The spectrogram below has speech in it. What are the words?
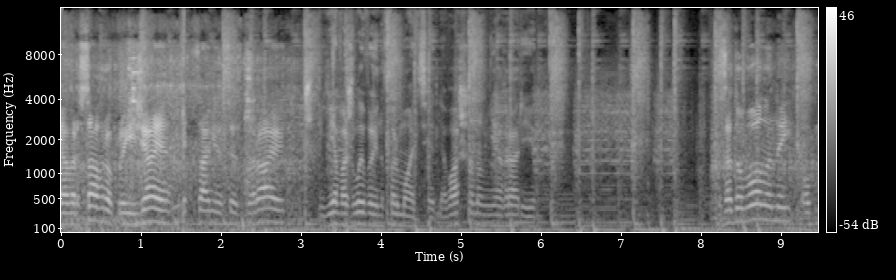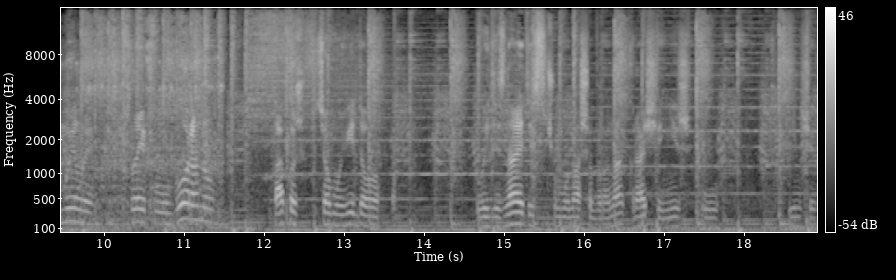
Версагро приїжджає, самі все збирають. Є важлива інформація для вас, шановні аграрії. Задоволений, обмили шлейфову борону. Також в цьому відео ви дізнаєтесь, чому наша борона краще, ніж у інших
